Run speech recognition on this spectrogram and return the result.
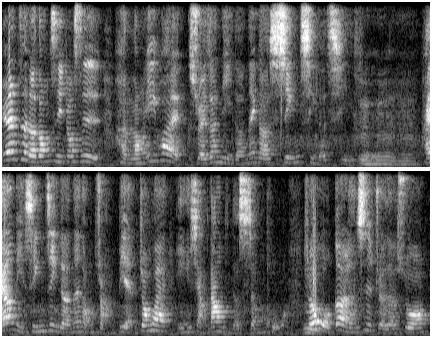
因为这个东西就是很容易会随着你的那个心情的起伏，嗯嗯还有你心境的那种转变，就会影响到你的生活。嗯。所以我个人是觉得说，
